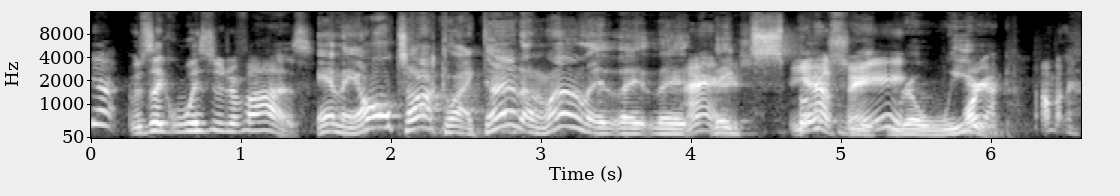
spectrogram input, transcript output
Yeah, it was like Wizard of Oz. and they all talk like that. I don't know. They they they, they spoke yeah, see? real weird. gonna- I'm gonna,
